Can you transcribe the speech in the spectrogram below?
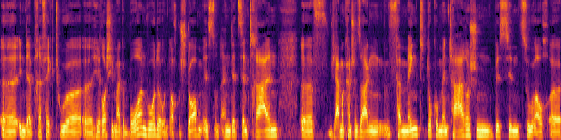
äh, in der Präfektur äh, Hiroshima geboren wurde und auch gestorben ist und einen der zentralen, äh, ja, man kann schon sagen, vermengt dokumentarischen bis hin zu auch äh,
